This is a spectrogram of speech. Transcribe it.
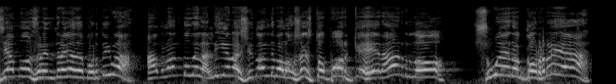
Iniciamos la entrega deportiva hablando de la Liga Nacional de Baloncesto porque Gerardo Suero Correa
